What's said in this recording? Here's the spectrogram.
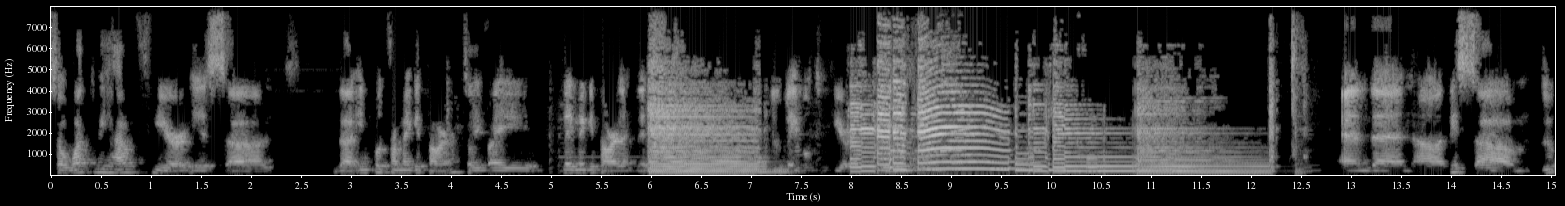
So what we have here is uh, the input from my guitar. So if I play my guitar like this, you'll be able to hear. And then uh, this um, is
